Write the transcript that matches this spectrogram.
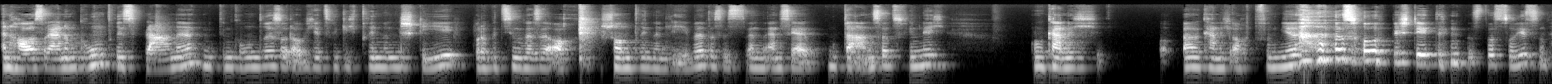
ein Haus rein am Grundriss plane, mit dem Grundriss, oder ob ich jetzt wirklich drinnen stehe oder beziehungsweise auch schon drinnen lebe. Das ist ein, ein sehr guter Ansatz, finde ich. Und kann ich äh, kann ich auch von mir so bestätigen, dass das so ist. Und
